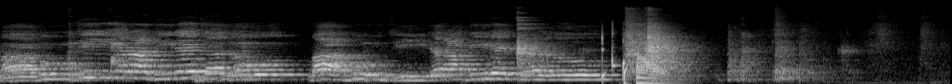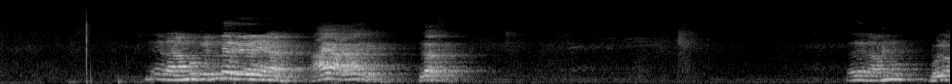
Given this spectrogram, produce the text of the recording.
બાબુજી જરા ધીરે ચલો. બાબુજી જરા ધીરે ચલો. ને રામુ કેટલે રહ્યો યાર આયા આવે છે. લસ એ રામુ બોલો.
